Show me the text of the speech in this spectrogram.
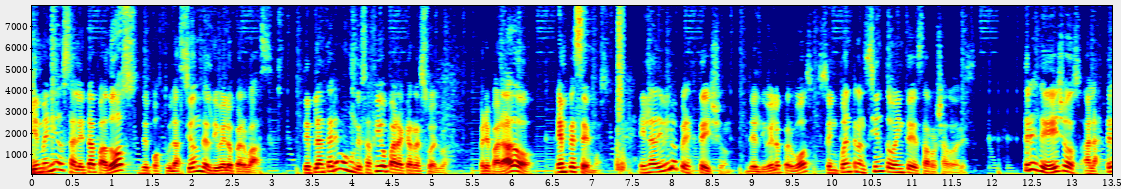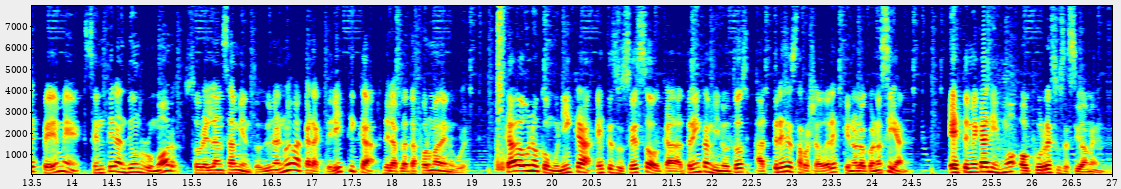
Bienvenidos a la etapa 2 de postulación del Developer Bus. Te plantearemos un desafío para que resuelvas. ¿Preparado? Empecemos. En la Developer Station del Developer Boss se encuentran 120 desarrolladores. Tres de ellos, a las 3 pm, se enteran de un rumor sobre el lanzamiento de una nueva característica de la plataforma de nube. Cada uno comunica este suceso cada 30 minutos a tres desarrolladores que no lo conocían. Este mecanismo ocurre sucesivamente.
